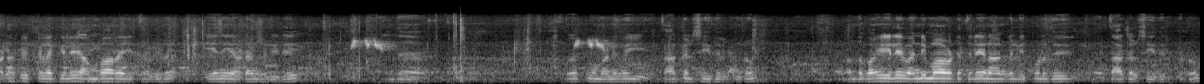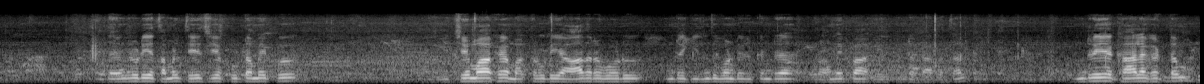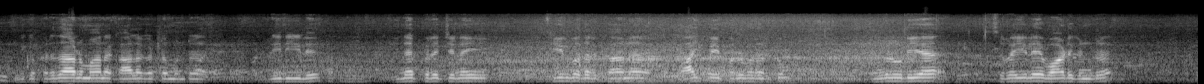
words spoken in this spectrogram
வடக்கு கிழக்கிலே அம்பாறை தவிர ஏனைய இடங்களிலே இந்த வேட்பு மனுவை தாக்கல் செய்திருக்கின்றோம். அந்த வகையிலே வன்னி மாவட்டத்திலே நாங்கள் இப்பொழுது தாக்கல் செய்திருக்கிறோம் இந்த எங்களுடைய தமிழ் தேசிய கூட்டமைப்பு நிச்சயமாக மக்களுடைய ஆதரவோடு இன்றைக்கு இருந்து கொண்டிருக்கின்ற ஒரு அமைப்பாக இருக்கின்ற காரணத்தால் இன்றைய காலகட்டம் மிக பிரதானமான காலகட்டம் என்ற ரீதியிலே இனப்பிரச்சினை தீர்வதற்கான வாய்ப்பை பெறுவதற்கும் எங்களுடைய சிறையிலே வாடுகின்ற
